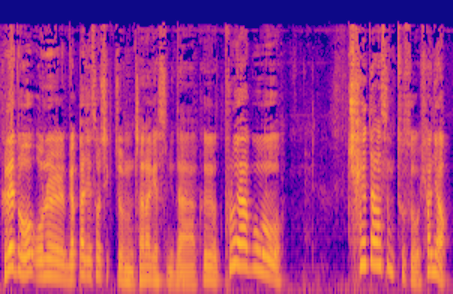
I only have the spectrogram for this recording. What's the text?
그래도 오늘 몇 가지 소식 좀 전하겠습니다. 그 프로야구 최다승 투수 현역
